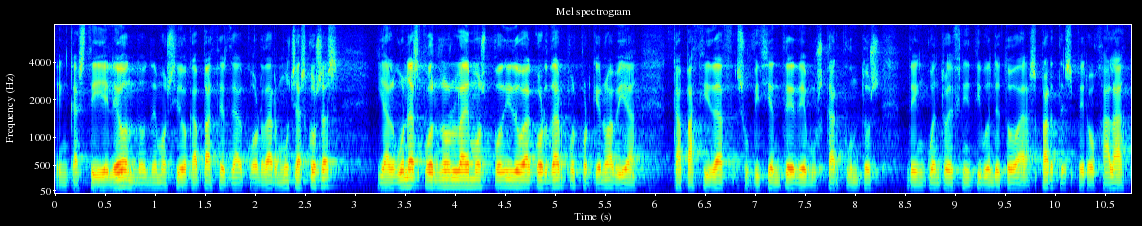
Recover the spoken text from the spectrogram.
en Castilla y León, donde hemos sido capaces de acordar muchas cosas y algunas pues no la hemos podido acordar pues porque no había capacidad suficiente de buscar puntos de encuentro definitivo entre todas las partes, pero ojalá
